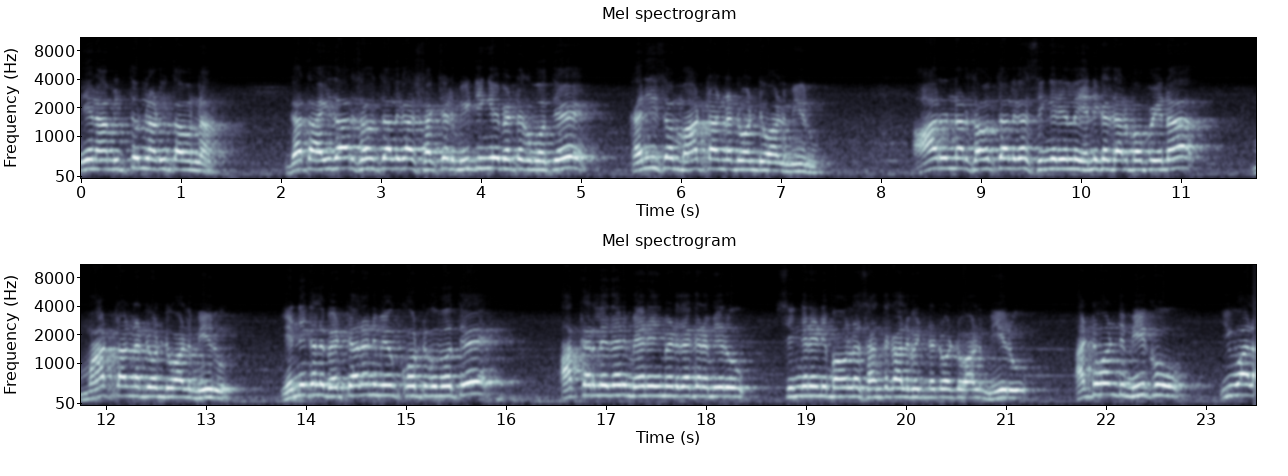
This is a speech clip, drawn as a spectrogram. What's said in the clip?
నేను ఆ మిత్రులను అడుగుతా ఉన్నా గత ఐదారు సంవత్సరాలుగా స్ట్రక్చర్డ్ మీటింగే పెట్టకపోతే కనీసం మాట్లాడినటువంటి వాళ్ళు మీరు. ఆరున్నర సంవత్సరాలుగా సింగరేణిలో ఎన్నికలు జరపకపోయినా మాట్లాడినటువంటి వాళ్ళు మీరు. ఎన్నికలు పెట్టాలని మేము కోర్టుకు పోతే అక్కర్లేదని మేనేజ్మెంట్ దగ్గర మీరు సింగరేణి భవన్లో సంతకాలు పెట్టినటువంటి వాళ్ళు మీరు. అటువంటి మీకు ఇవాళ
